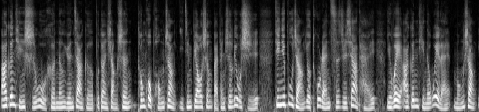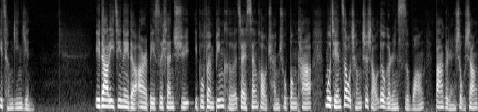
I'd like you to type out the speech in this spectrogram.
阿根廷食物和能源价格不断上升，通货膨胀已经飙升百分之六十，经济部长又突然辞职下台，也为阿根廷的未来蒙上一层阴影。意大利境内的阿尔卑斯山区一部分冰河在三号传出崩塌，目前造成至少六个人死亡，八个人受伤。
